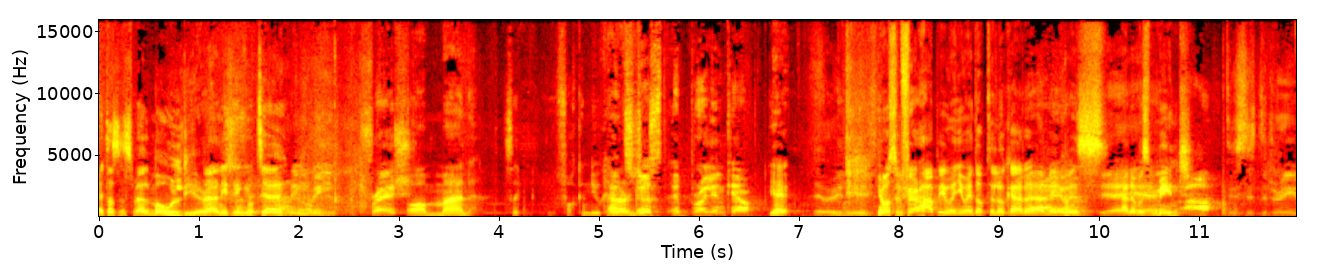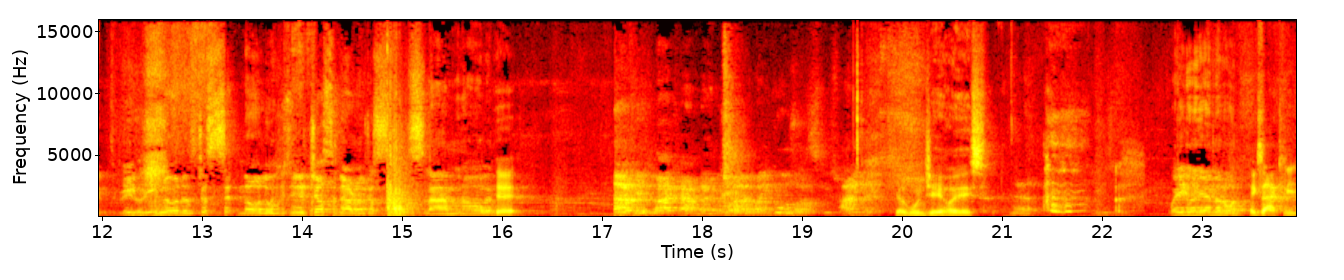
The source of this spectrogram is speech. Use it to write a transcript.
It doesn't smell mouldy or anything. It's yeah. Really, really fresh. Oh man, it's like a fucking new car it's in there. just a brilliant car. yeah. It really is. You must have been fair happy when you went up to look at it and it was Yeah, and it was yeah. mint. Ah, This is the dream to be even, like. even when it's just sitting all over, you just in there just slammed and all. And Yeah. have your black car then as well. Why goes on? Anyway. Yeah, one J highs. Where are you going to get another one? Exactly.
